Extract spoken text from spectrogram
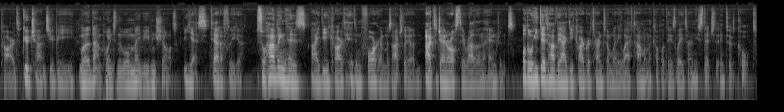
card, good chance you'd be Well, at that point in the war, maybe even shot. Yes, Terrorflieger. So having his ID card hidden for him was actually an act of generosity rather than a hindrance. Although he did have the ID card returned to him when he left Hamelin a couple of days later and he stitched it into his coat.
